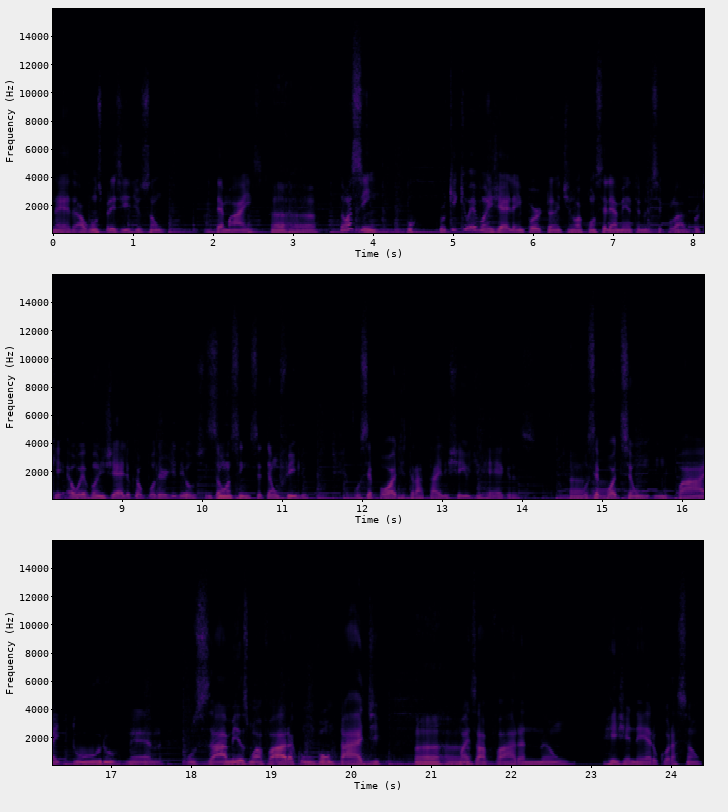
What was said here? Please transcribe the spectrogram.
né? Alguns presídios são até mais. Aham. Então, assim, o- por que, que o evangelho é importante no aconselhamento e no discipulado? Porque é o evangelho que é o poder de Deus. Então, Sim. assim, você tem um filho, você pode tratar ele cheio de regras, aham. você pode ser um, um pai duro, né? Usar mesmo a vara com vontade, Aham. mas a vara não regenera o coração.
